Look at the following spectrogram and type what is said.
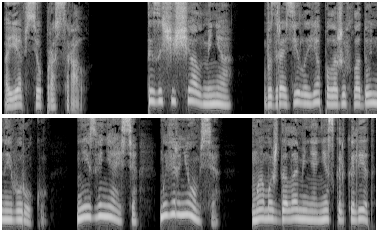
а я все просрал». «Ты защищал меня», — возразила я, положив ладонь на его руку. «Не извиняйся, мы вернемся. Мама ждала меня несколько лет,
